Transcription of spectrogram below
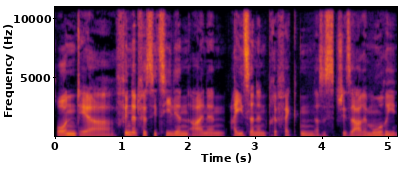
Und er findet für Sizilien einen eisernen Präfekten, das ist Cesare Mori.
